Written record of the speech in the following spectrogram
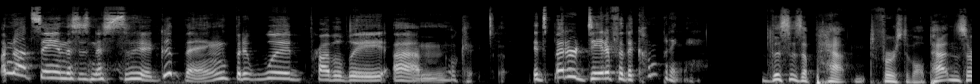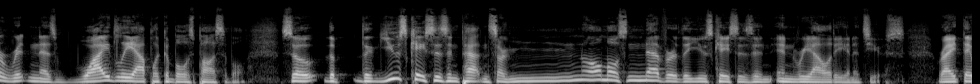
I'm not saying this is necessarily a good thing, but it would probably um Okay, it's better data for the company. this is a patent first of all patents are written as widely applicable as possible so the the use cases in patents are n- almost never the use cases in in reality in its use right they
